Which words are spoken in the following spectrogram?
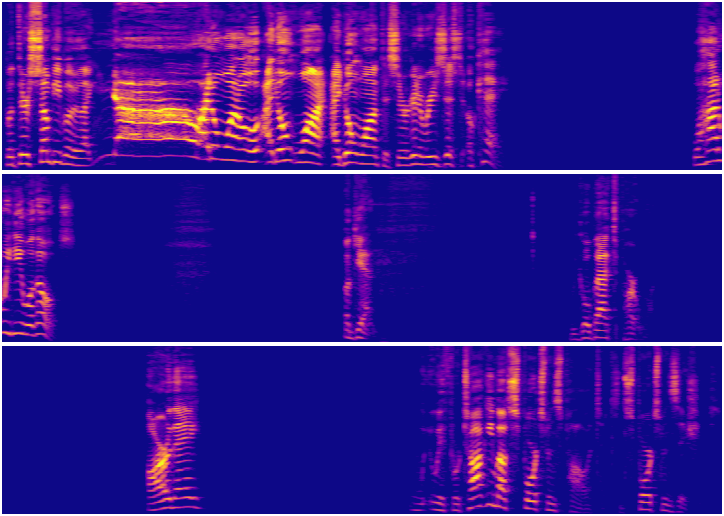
But there's some people who are like, no, I don't want to. Oh, I don't want. I don't want this. They're going to resist it. Okay. Well, how do we deal with those? Again, we go back to part one. Are they if we're talking about sportsmen's politics and sportsmen's issues,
